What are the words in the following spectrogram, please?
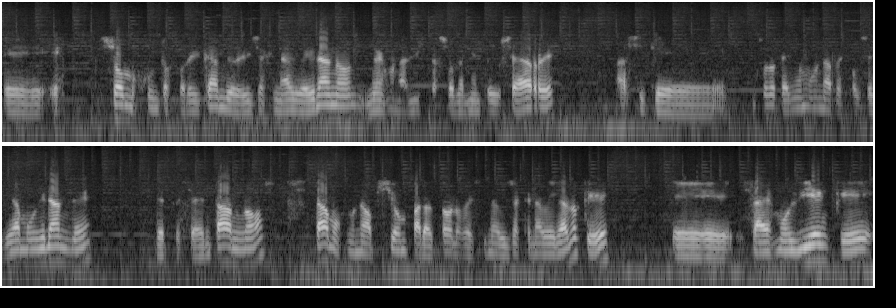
eh, somos Juntos por el Cambio de Villa General Belgrano, no es una lista solamente de UCR, así que nosotros teníamos una responsabilidad muy grande de presentarnos, necesitamos una opción para todos los vecinos de Villa General Belgrano que eh, sabes muy bien que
